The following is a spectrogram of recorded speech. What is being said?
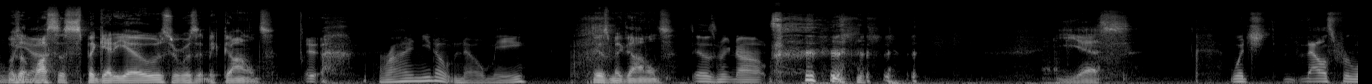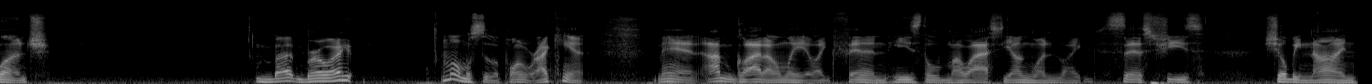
Was we, it uh, lots of SpaghettiOs or was it McDonald's? it- Ryan, you don't know me. It was McDonald's. It was McDonald's. Yes. which that was for lunch. But bro, I I'm almost to the point where I can't. Man, I'm glad I only like Finn. He's the my last young one. Like sis, she's she'll be nine,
